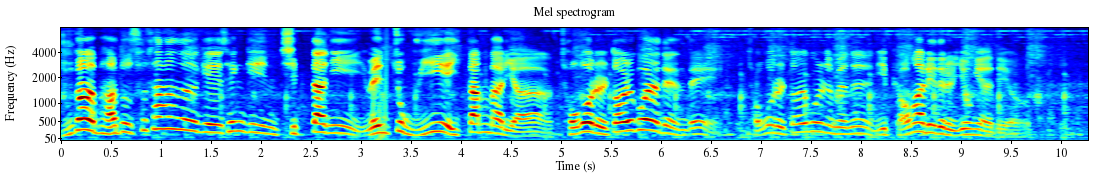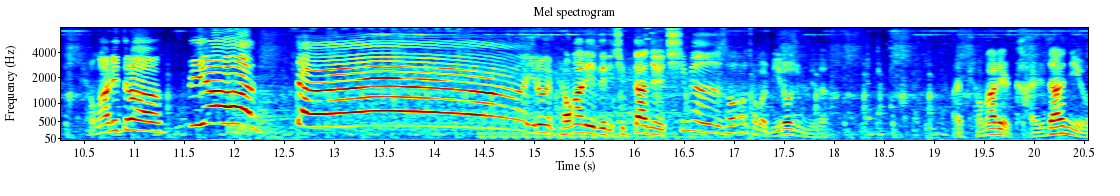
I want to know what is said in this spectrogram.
누가 봐도 수상하게 생긴 집단이 왼쪽 위에 있단 말이야 저거를 떨궈야 되는데 저거를 떨구려면은 이 병아리들을 이용해야 돼요 병아리들아 미안! 아! 이러면 병아리들이 집단을 치면서 저걸 밀어줍니다 아 병아리를 갈다니요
